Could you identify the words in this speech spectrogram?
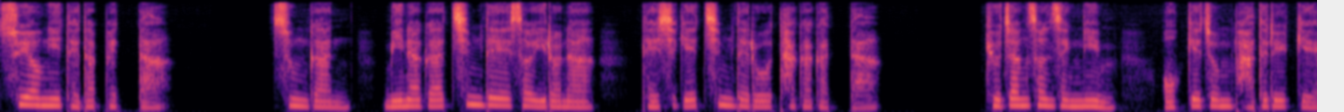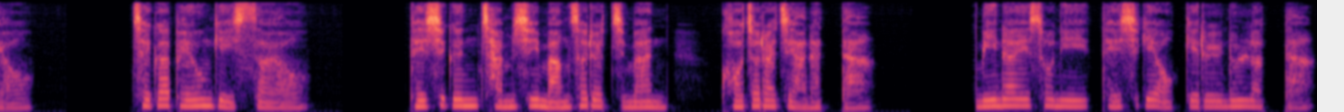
수영이 대답했다. 순간 미나가 침대에서 일어나 대식의 침대로 다가갔다. 교장 선생님, 어깨 좀 봐드릴게요. 제가 배운 게 있어요. 대식은 잠시 망설였지만 거절하지 않았다. 미나의 손이 대식의 어깨를 눌렀다.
